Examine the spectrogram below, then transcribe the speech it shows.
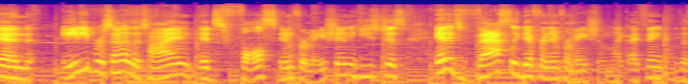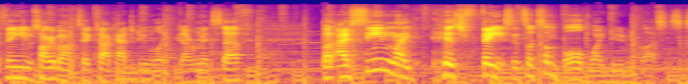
and. 80% of the time it's false information. He's just and it's vastly different information. Like I think the thing he was talking about on TikTok had to do with like government stuff. But I've seen like his face. It's like some bald white dude with glasses,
